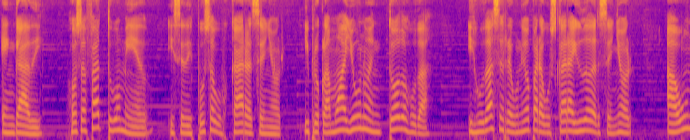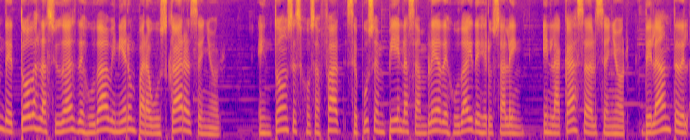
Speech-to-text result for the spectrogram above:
en Gadi. Josafat tuvo miedo y se dispuso a buscar al Señor, y proclamó ayuno en todo Judá. Y Judá se reunió para buscar ayuda del Señor, aún de todas las ciudades de Judá vinieron para buscar al Señor. Entonces Josafat se puso en pie en la asamblea de Judá y de Jerusalén, en la casa del Señor, delante del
